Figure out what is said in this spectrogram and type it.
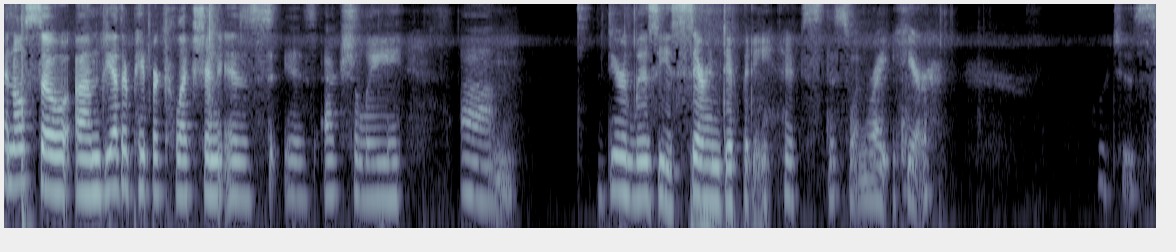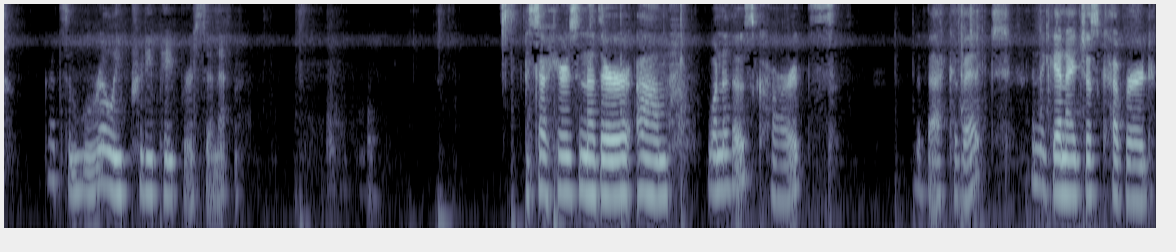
And also, um, the other paper collection is is actually um, Dear Lizzy's Serendipity. It's this one right here, which is got some really pretty papers in it. So here's another um, one of those cards, the back of it. And again, I just covered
